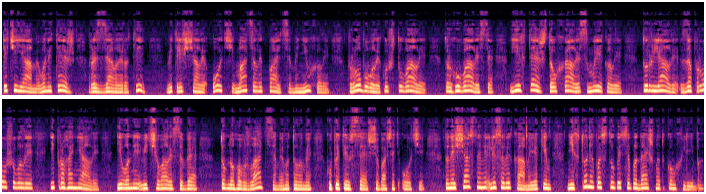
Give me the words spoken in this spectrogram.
течіями. Вони теж роззявили роти, вітріщали очі, мацали пальцями, нюхали, пробували, куштували торгувалися, їх теж штовхали, смикали, турляли, запрошували і проганяли, і вони відчували себе то многовладцями, готовими купити все, що бачать очі, то нещасними лісовиками, яким ніхто не поступиться бодай шматком хліба.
